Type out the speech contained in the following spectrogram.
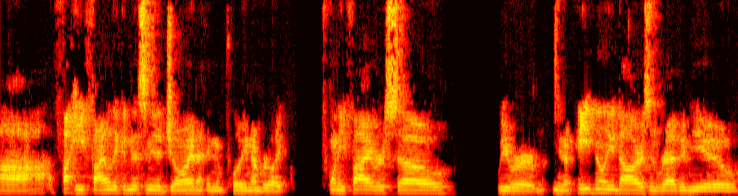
uh, he finally convinced me to join. I think employee number like twenty five or so. We were, you know, eight million dollars in revenue.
